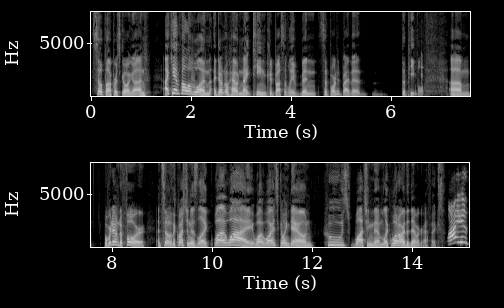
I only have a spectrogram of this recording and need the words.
soap operas going on. I can't follow one. I don't know how 19 could possibly have been supported by the the people. Um but we're down to 4. And so the question is like why why why why is going down? Who's watching them? Like what are the demographics? Why is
